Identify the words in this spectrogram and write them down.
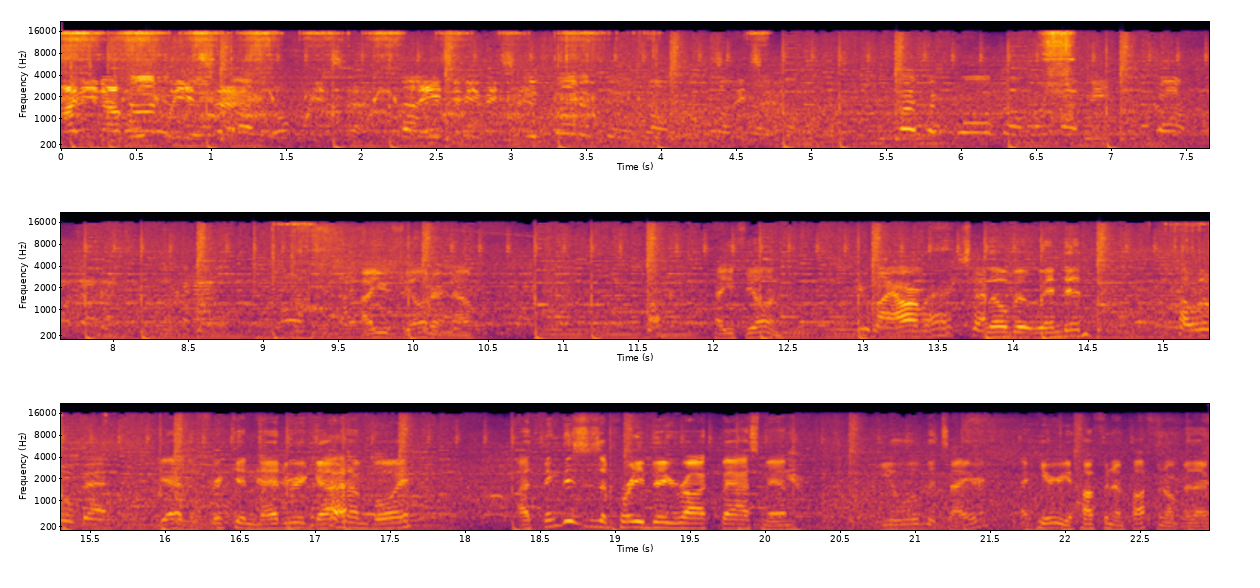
I mean, uh, hopefully it's set. Hopefully it's set. But it should be mixed in. How you feeling right now? How you feeling? Dude, my arm hurts A little bit winded? a little bit. Yeah, the freaking Ned rig got him, boy. I think this is a pretty big rock bass, man. You a little bit tired? I hear you huffing and puffing over there.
